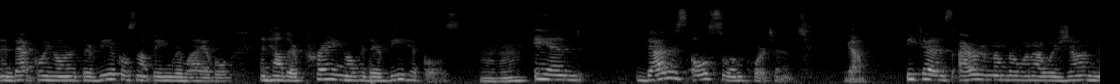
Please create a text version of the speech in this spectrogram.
and that going on with their vehicles not being reliable and how they're praying over their vehicles. Mm-hmm. And that is also important Yeah. because I remember when I was young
